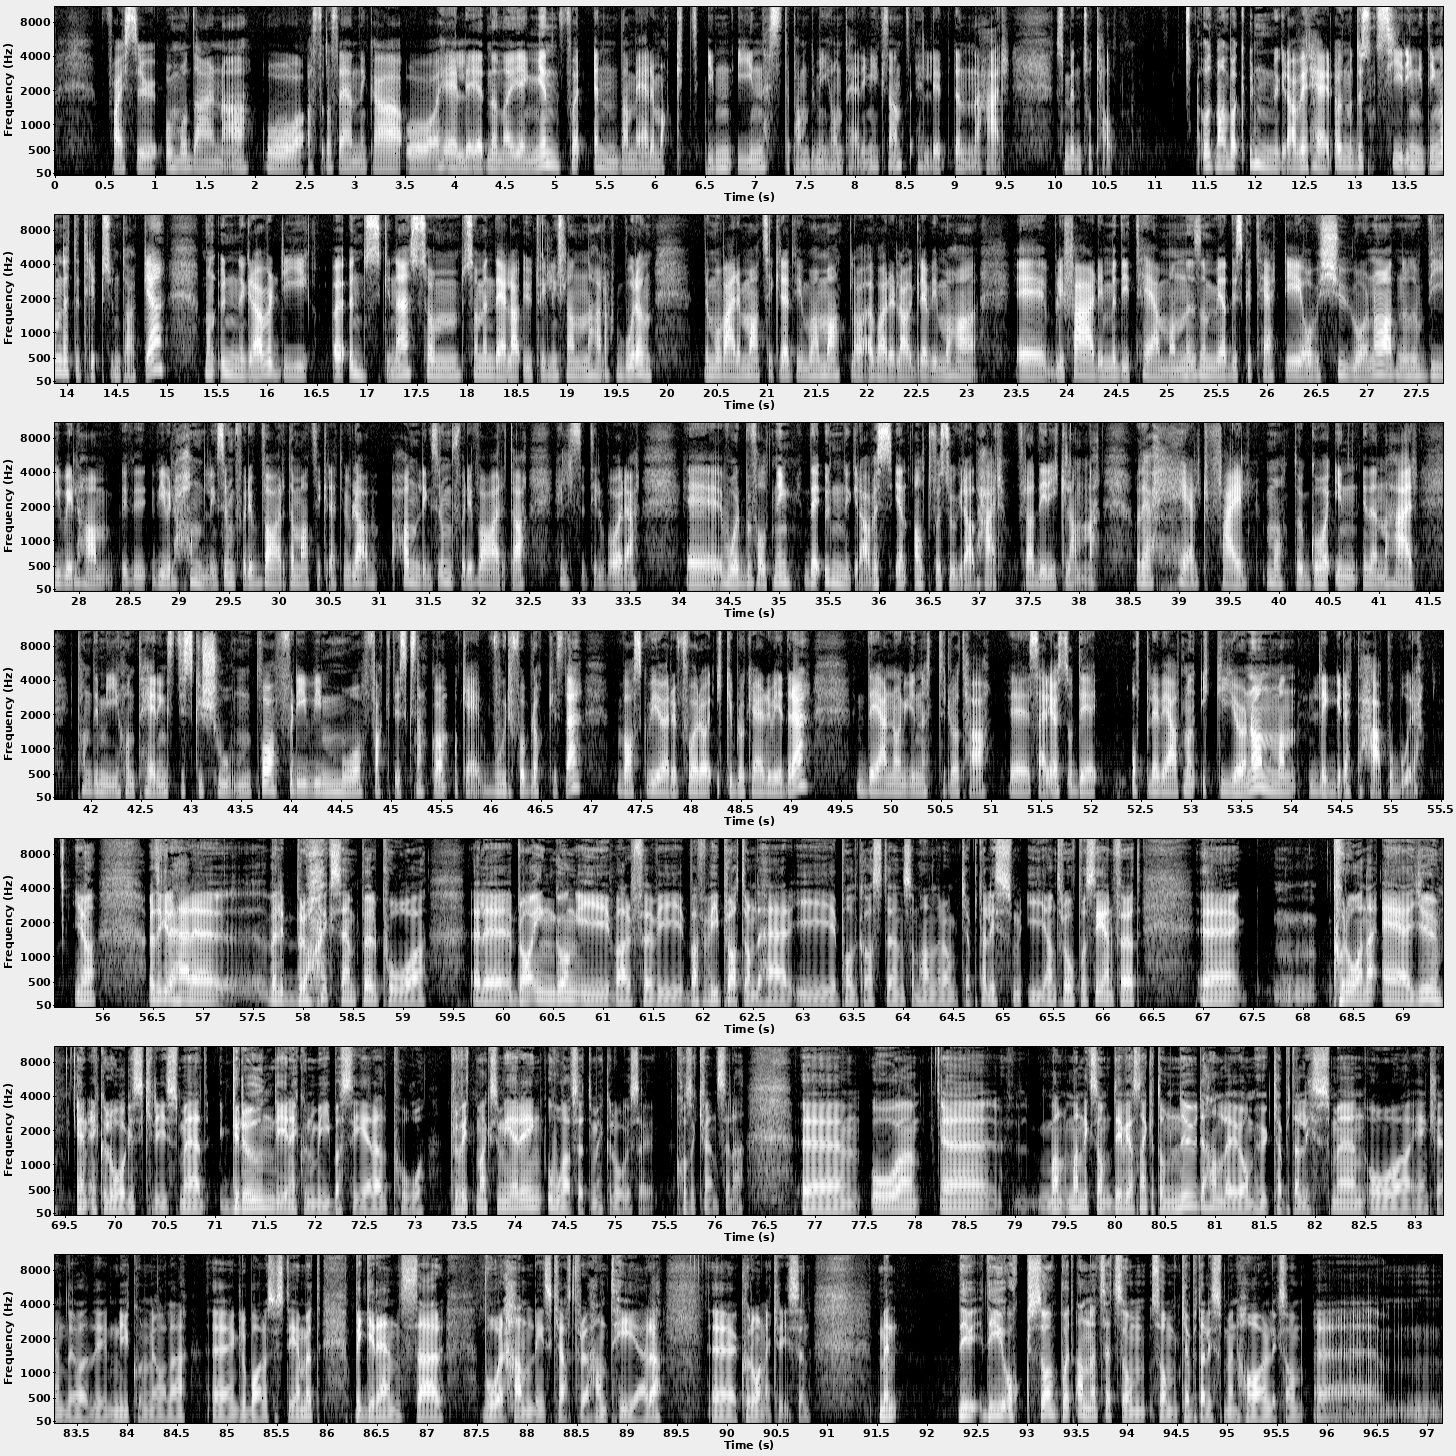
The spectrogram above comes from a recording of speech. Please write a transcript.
Pfizer og Moderna og AstraZeneca og hele denne gjengen får enda mer makt inn i neste pandemihåndtering, ikke sant? Eller denne her, som er den totale. Og man bare undergraver og Det sier ingenting om dette TRIPS-unntaket. Man undergraver de ønskene som, som en del av utviklingslandene har lagt på bordet. Det må være matsikkerhet, vi må ha matvarelagre, vi må ha, eh, bli ferdig med de temaene som vi har diskutert i over 20 år nå. At vi vil ha, vi vil handlingsrom for å ivareta matsikkerhet. Vi vil ha handlingsrom for å ivareta helse til våre, eh, vår befolkning. Det undergraves i en altfor stor grad her fra de rike landene. Og det er helt feil måte å gå inn i denne her pandemihåndteringsdiskusjonen på. Fordi vi må faktisk snakke om ok, hvorfor blokkes det? Hva skal vi gjøre for å ikke blokkere det videre? Det er Norge nødt til å ta eh, seriøst. Og det opplever jeg at man ikke gjør nå, når man legger dette her på bordet. Ja, jeg tycker det her er et veldig bra eksempel på, eller bra ingång i varför vi, varför vi prater om det her i podcasten som handler om kapitalism i antropocen. För att eh, corona är ju en ekologisk kris med grund i en ekonomi baserad på profitmaximering oavsett de ekologiska konsekvenserna. Uh, och uh, man, man liksom, Det vi har snackat om nu det handlar ju om hur kapitalismen och egentligen det, det nykoloniala uh, globala systemet begränsar vår handlingskraft för att hantera coronakrisen. Men det, det, är ju också på ett annat sätt som, som kapitalismen har liksom, eh,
